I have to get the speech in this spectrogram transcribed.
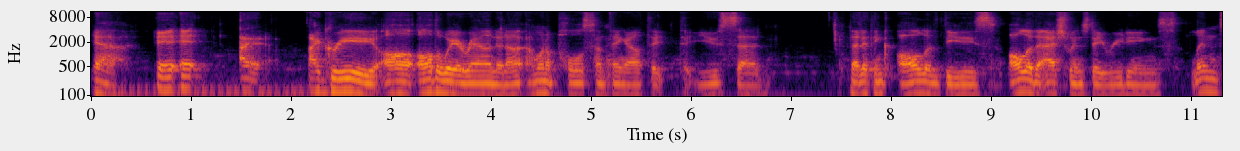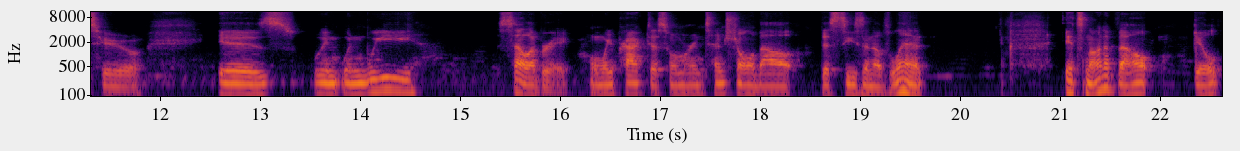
Yeah, it, it, I I agree all all the way around, and I, I want to pull something out that that you said that I think all of these all of the Ash Wednesday readings lend to is when when we celebrate, when we practice, when we're intentional about this season of Lent, it's not about guilt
